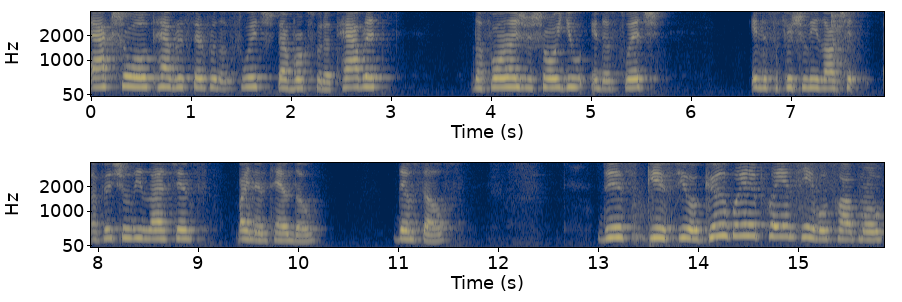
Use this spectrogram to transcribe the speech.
Actual tablet stand for the Switch that works with a tablet. The phone I just showed you in the Switch, it is officially launched, officially licensed by Nintendo themselves. This gives you a good way to play in tabletop mode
